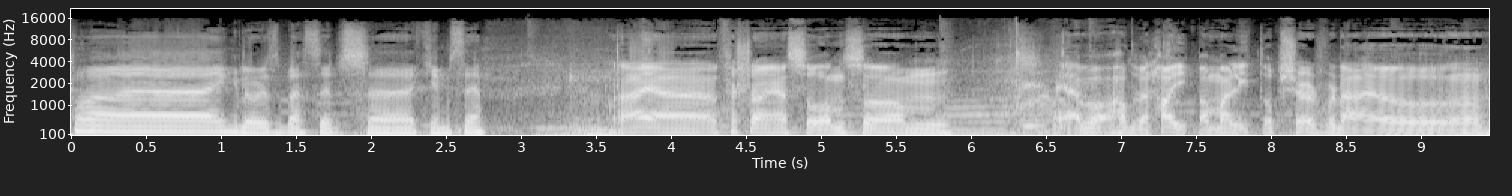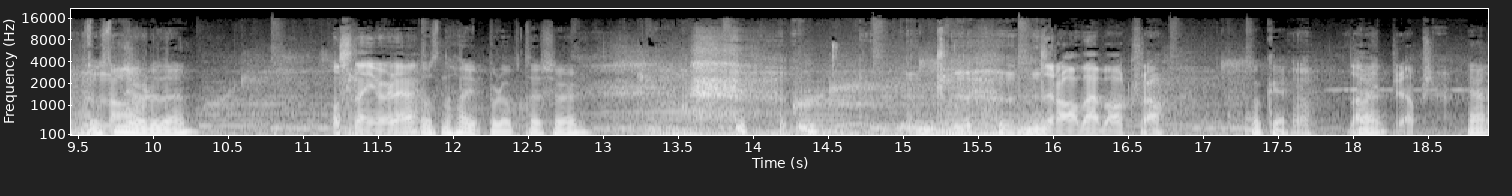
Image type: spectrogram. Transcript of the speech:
Uh, Inglorious Bastards, uh, Kimsey. Nei, jeg, Første gang jeg så den, så mm, Jeg hadde vel hypa meg litt opp sjøl, for det er jo Åssen gjør du det? Åssen jeg gjør det? Åssen hyper du opp deg sjøl? Dra deg bakfra. Ok. Ja, da Ja. opp. Ja.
